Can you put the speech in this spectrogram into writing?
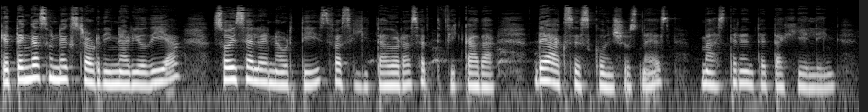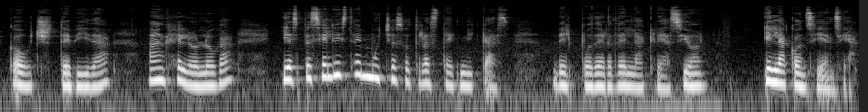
Que tengas un extraordinario día. Soy Selena Ortiz, facilitadora certificada de Access Consciousness, máster en Theta Healing, coach de vida, angelóloga y especialista en muchas otras técnicas del poder de la creación y la conciencia.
